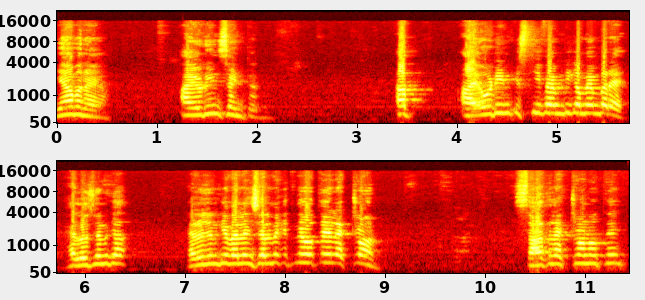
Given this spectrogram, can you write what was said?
यहाँ बनाया। आयोडीन सेंटर में। अब आयोडीन किसकी फैमिली का मेंबर है? हेलोजन का। हेलोजन के वैलेंस शेल में कितने होते हैं? इलेक्ट्रॉन सात इलेक्ट्रॉन होते हैं।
